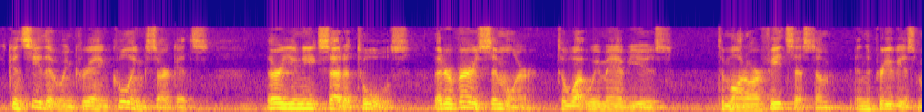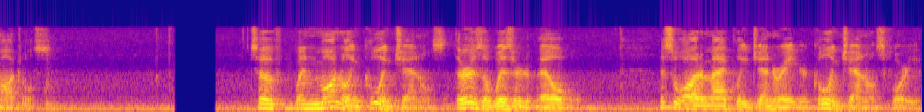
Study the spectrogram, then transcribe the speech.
You can see that when creating cooling circuits, there are a unique set of tools that are very similar to what we may have used to model our feed system in the previous modules. So when modeling cooling channels, there is a wizard available. This will automatically generate your cooling channels for you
